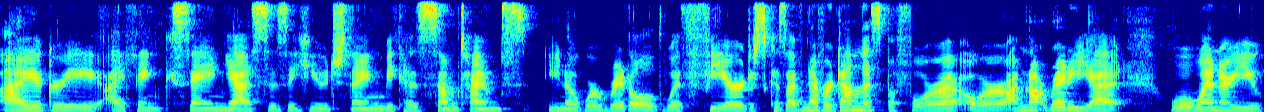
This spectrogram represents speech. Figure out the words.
I agree. I think saying yes is a huge thing because sometimes, you know, we're riddled with fear just because I've never done this before or I'm not ready yet. Well when are you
